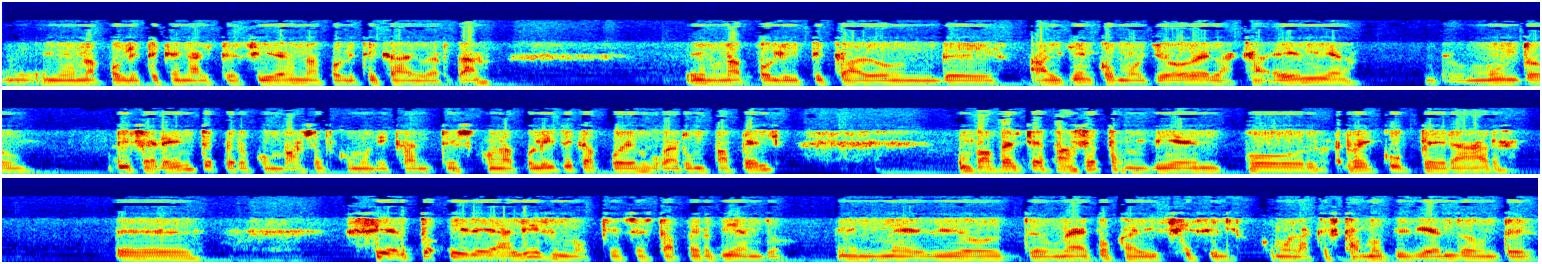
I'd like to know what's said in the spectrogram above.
en una política enaltecida, en una política de verdad, en una política donde alguien como yo de la academia, de un mundo diferente pero con vasos comunicantes con la política puede jugar un papel, un papel que pasa también por recuperar eh, cierto idealismo que se está perdiendo en medio de una época difícil como la que estamos viviendo, donde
